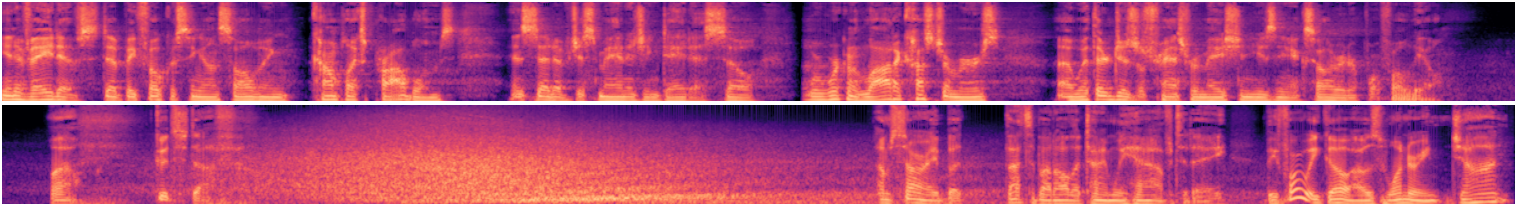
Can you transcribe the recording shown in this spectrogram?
innovative, to be focusing on solving complex problems instead of just managing data. So we're working with a lot of customers uh, with their digital transformation using the Xcelerator portfolio. Wow, good stuff. I'm sorry, but that's about all the time we have today. Before we go, I was wondering, John,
